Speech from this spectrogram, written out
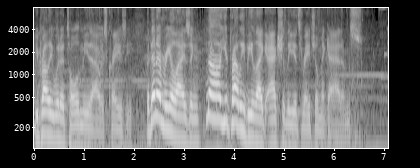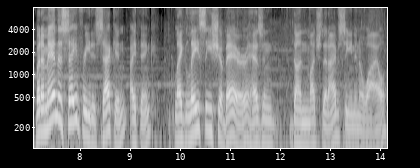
you probably would have told me that I was crazy. But then I'm realizing, no, you'd probably be like, actually, it's Rachel McAdams. But Amanda Seyfried is second, I think. Like, Lacey Chabert hasn't done much that I've seen in a while.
